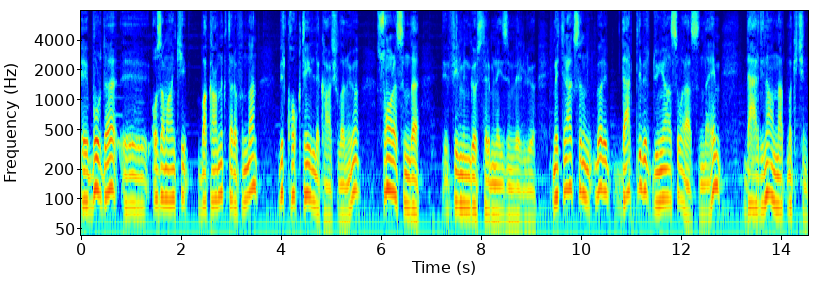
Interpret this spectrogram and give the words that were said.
e, burada e, o zamanki bakanlık tarafından bir kokteylle karşılanıyor. Sonrasında e, filmin gösterimine izin veriliyor. Metin Aksan'ın böyle dertli bir dünyası var aslında. Hem derdini anlatmak için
